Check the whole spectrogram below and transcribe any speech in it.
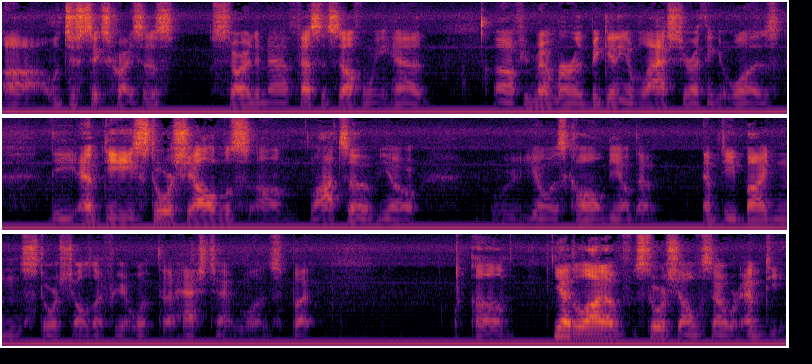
uh, logistics crisis started to manifest itself, and we had, uh, if you remember, the beginning of last year, I think it was, the empty store shelves, um, lots of you know, you know, it's called you know the empty Biden store shelves. I forget what the hashtag was, but um, you had a lot of store shelves that were empty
